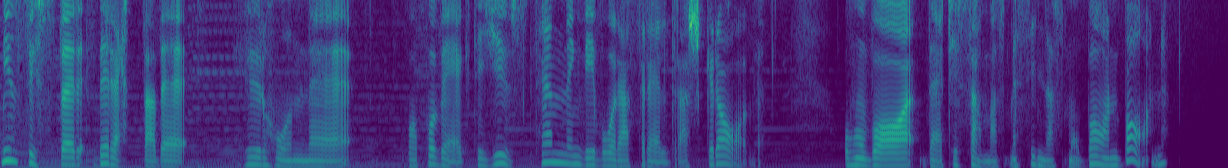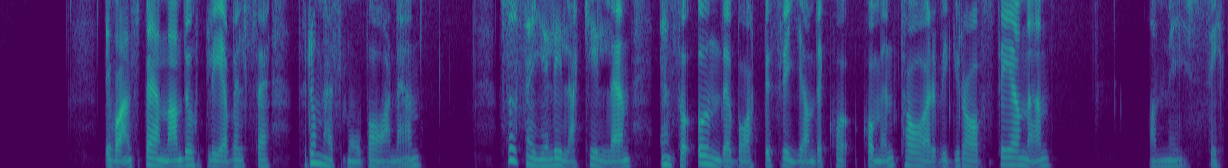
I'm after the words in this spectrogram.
Min syster berättade hur hon eh, var på väg till ljuständning vid våra föräldrars grav och hon var där tillsammans med sina små barnbarn. Det var en spännande upplevelse för de här små barnen. Så säger lilla killen en så underbart befriande ko kommentar vid gravstenen. Vad mysigt.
